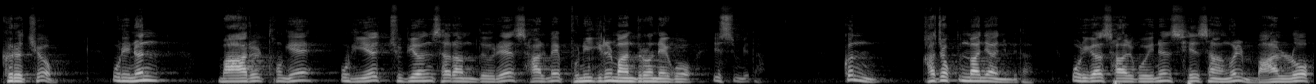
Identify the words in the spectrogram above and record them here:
그렇죠. 우리는 말을 통해 우리의 주변 사람들의 삶의 분위기를 만들어내고 있습니다. 그건 가족뿐만이 아닙니다. 우리가 살고 있는 세상을 말로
